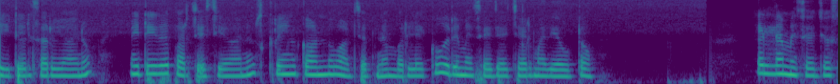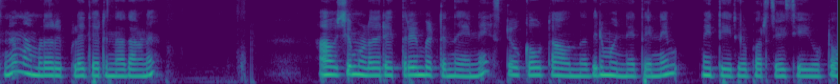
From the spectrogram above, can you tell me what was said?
ഡീറ്റെയിൽസ് അറിയാനും മെറ്റീരിയൽ പർച്ചേസ് ചെയ്യാനും സ്ക്രീനിൽ കാണുന്ന വാട്സപ്പ് നമ്പറിലേക്ക് ഒരു മെസ്സേജ് അയച്ചാൽ മതിയാവും കേട്ടോ എല്ലാ മെസ്സേജസിനും നമ്മൾ റിപ്ലൈ തരുന്നതാണ്. ആവശ്യമുള്ളവർ എത്രയും പെട്ടെന്ന് തന്നെ സ്റ്റോക്ക് ഔട്ട് ആവുന്നതിന് മുന്നേ തന്നെ മെറ്റീരിയൽ പർച്ചേസ് ചെയ്യൂ കേട്ടോ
